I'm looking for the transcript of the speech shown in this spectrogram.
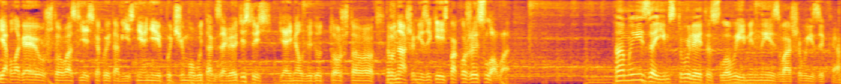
Я полагаю, что у вас есть какое-то объяснение, почему вы так зоветесь? То есть я имел в виду то, что в нашем языке есть похожее слово. А мы заимствовали это слово именно из вашего языка.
